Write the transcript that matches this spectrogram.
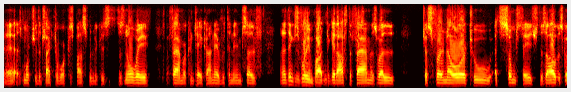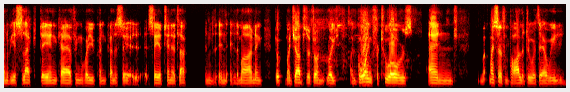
uh, as much of the tractor work as possible because there's no way a farmer can take on everything himself. And I think it's very important to get off the farm as well, just for an hour or two at some stage. There's always going to be a slack day in calving where you can kind of say say at ten o'clock in in, in the morning, look, my jobs are done. Right, I'm going for two hours, and myself and Paula do it there. We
